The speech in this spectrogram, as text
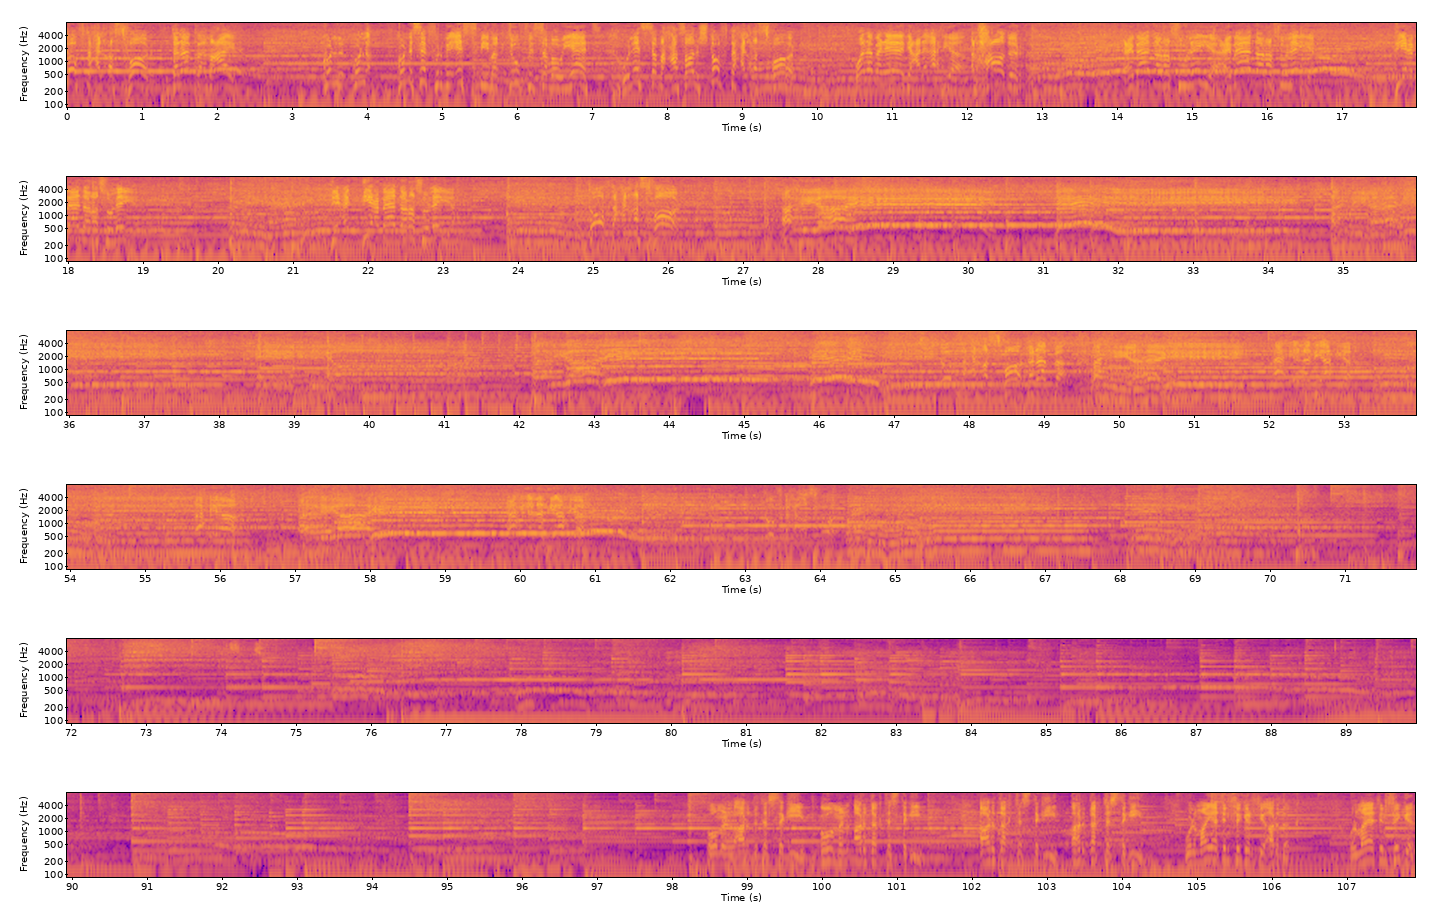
تفتح الاسفار تتنبأ معايا. كل كل كل سفر باسمي مكتوب في السماويات ولسه ما حصلش. تفتح الاسفار وأنا بنادي على أهيا الحاضر. عباده رسولية عبادة رسولية. دي عبادة رسولية. دي دي عبادة رسولية. تفتح الأسفار. اهيا إيه أؤمن الأرض تستجيب أؤمن أرضك تستجيب. أرضك تستجيب أرضك تستجيب. والمية تنفجر في أرضك. والمية تنفجر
